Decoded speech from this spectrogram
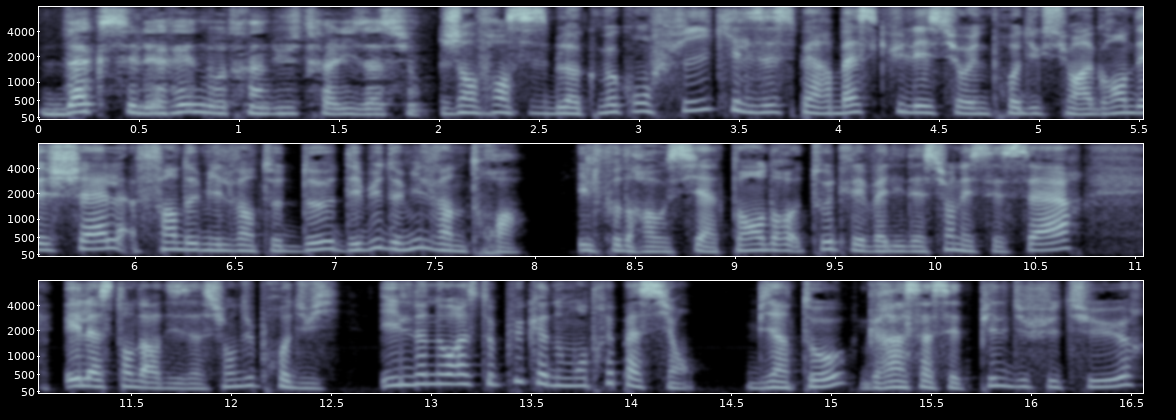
d'accélérer notre industrialisation. Jean-Francis Bloch me confie qu'ils espèrent basculer sur une production à grande échelle fin 2022, début 2023. Il faudra aussi attendre toutes les validations nécessaires et la standardisation du produit. Il ne nous reste plus qu'à nous montrer patients. Bientôt, grâce à cette pile du futur,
